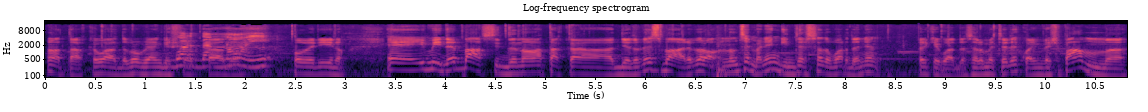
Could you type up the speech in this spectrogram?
non attacca, guarda, proprio anche Guarda scioccato. noi. Poverino. E il mid e Bastid non attacca dietro le sbarre, però non sembra neanche interessato, guarda, neanche... Perché guarda, se lo mettete qua invece, pam,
